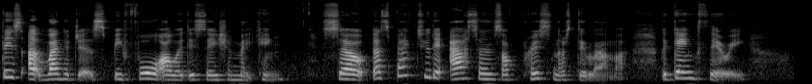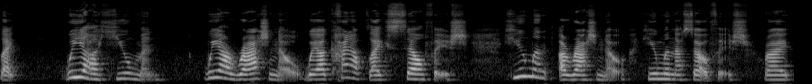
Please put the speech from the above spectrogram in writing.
disadvantages before our decision making. So that's back to the essence of prisoner's dilemma, the game theory. Like, we are human. We are rational. We are kind of like selfish. Human are rational. Human are selfish, right?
